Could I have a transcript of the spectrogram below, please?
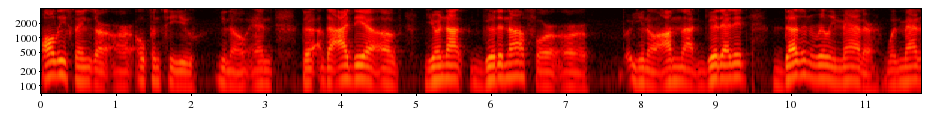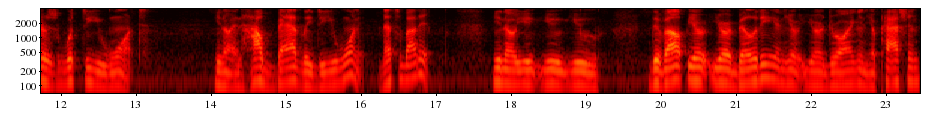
all these things are, are open to you, you know, and the the idea of you're not good enough or, or you know, I'm not good at it doesn't really matter. What matters what do you want? You know, and how badly do you want it? That's about it. You know, you you you develop your your ability and your your drawing and your passion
